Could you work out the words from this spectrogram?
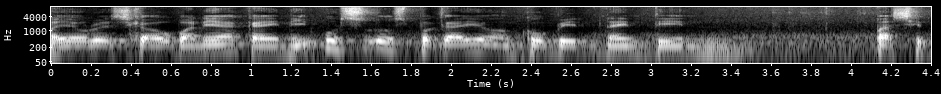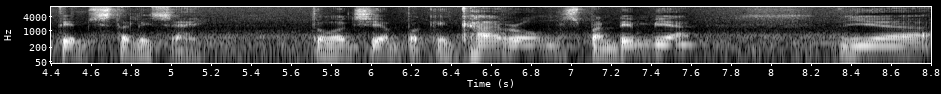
mayores kauban niya kay ni us-us pa kayo ang COVID-19 positive sa Talisay. Tungod siyang pagkikarong sa pandemya niya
